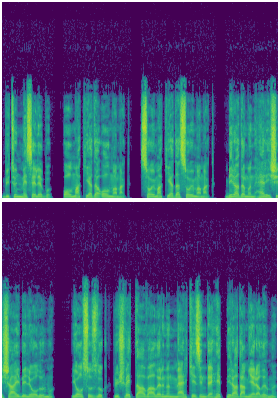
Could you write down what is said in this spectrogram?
Bütün mesele bu. Olmak ya da olmamak. Soymak ya da soymamak. Bir adamın her işi şaibeli olur mu? Yolsuzluk, rüşvet davalarının merkezinde hep bir adam yer alır mı?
